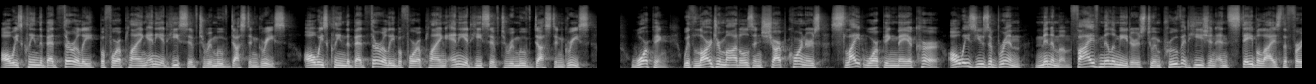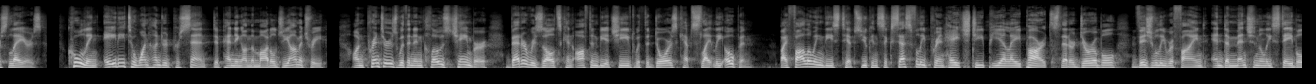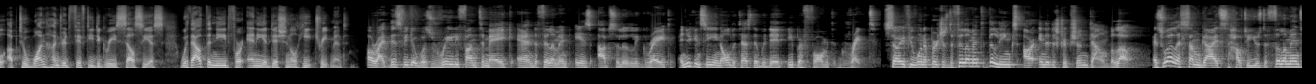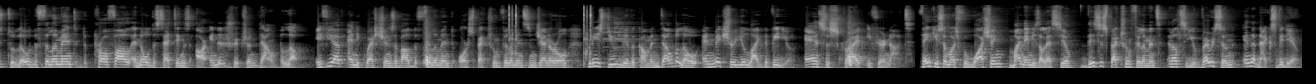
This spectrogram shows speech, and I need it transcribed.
Always clean the bed thoroughly before applying any adhesive to remove dust and grease. Always clean the bed thoroughly before applying any adhesive to remove dust and grease. Warping. With larger models and sharp corners, slight warping may occur. Always use a brim, minimum 5 millimeters to improve adhesion and stabilize the first layers. Cooling 80 to 100% depending on the model geometry. On printers with an enclosed chamber, better results can often be achieved with the doors kept slightly open. By following these tips, you can successfully print HTPLA parts that are durable, visually refined, and dimensionally stable up to 150 degrees Celsius without the need for any additional heat treatment. Alright, this video was really fun to make and the filament is absolutely great. And you can see in all the tests that we did, it performed great. So if you want to purchase the filament, the links are in the description down below as well as some guides how to use the filament, to load the filament, the profile and all the settings are in the description down below. If you have any questions about the filament or spectrum filaments in general, please do leave a comment down below and make sure you like the video and subscribe if you're not. Thank you so much for watching. My name is Alessio, this is Spectrum Filaments and I'll see you very soon in the next video.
